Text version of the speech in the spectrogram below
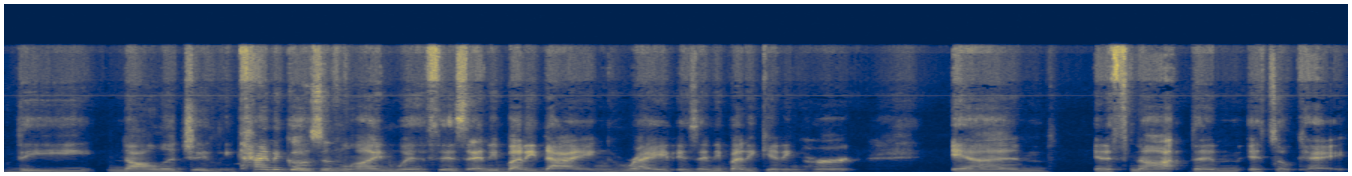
the knowledge it kind of goes in line with is anybody dying right is anybody getting hurt and if not then it's okay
